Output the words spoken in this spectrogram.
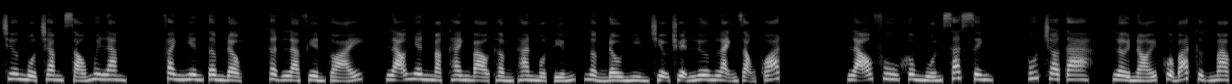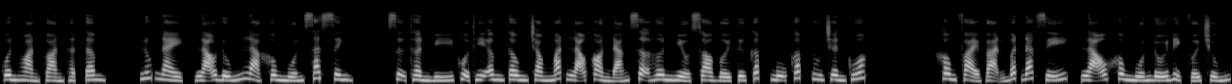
chương 165, phanh nhiên tâm động, thật là phiền toái, lão nhân mặc thanh bào thầm than một tiếng, ngẩng đầu nhìn triệu chuyện lương lạnh giọng quát. Lão phu không muốn sát sinh, cút cho ta, lời nói của bát cực ma quân hoàn toàn thật tâm, lúc này, lão đúng là không muốn sát sinh. Sự thần bí của thi âm tông trong mắt lão còn đáng sợ hơn nhiều so với tứ cấp ngũ cấp tu chân quốc. Không phải vạn bất đắc dĩ, lão không muốn đối địch với chúng.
